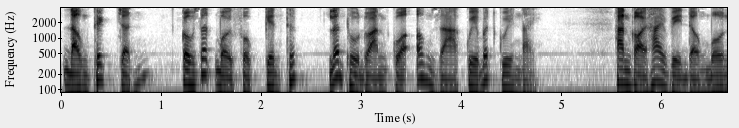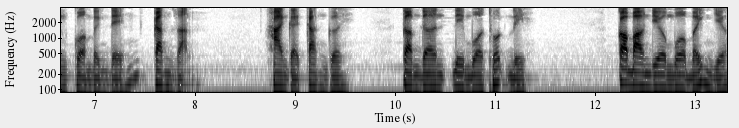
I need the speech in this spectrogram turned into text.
Đồng thích chấn Cũng rất bồi phục kiến thức Lẫn thủ đoạn của ông già quy bất quy này. Hắn gọi hai vị đồng môn của mình đến Căn dặn. Hai người các ngươi, Cầm đơn đi mua thuốc đi. Có bao nhiêu mua bấy nhiêu,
